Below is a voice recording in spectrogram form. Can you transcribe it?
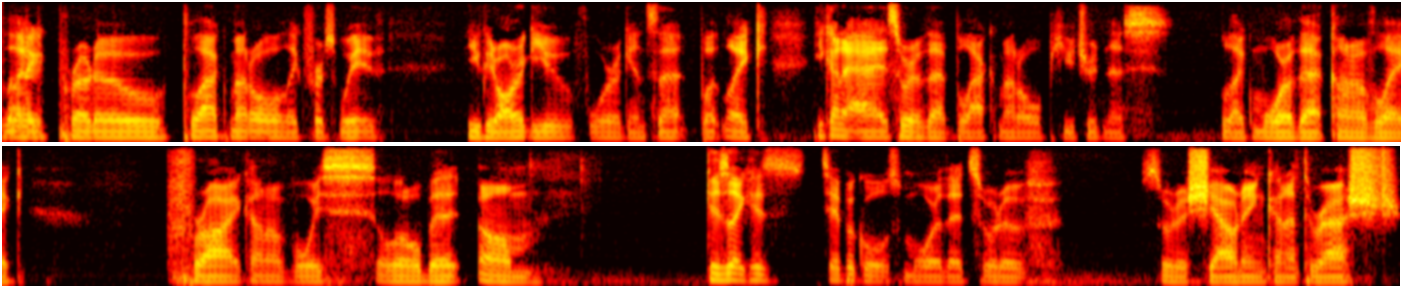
like proto black metal like first wave. You could argue for or against that, but like he kind of adds sort of that black metal putridness, like more of that kind of like fry kind of voice a little bit. Um, because like his typical's more that sort of, sort of shouting kind of thrash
